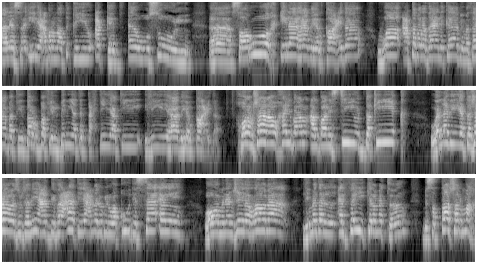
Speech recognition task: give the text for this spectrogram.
الإسرائيلي عبر ناطقه يؤكد وصول صاروخ إلى هذه القاعدة واعتبر ذلك بمثابة ضربة في البنية التحتية لهذه القاعدة. خرمشان خيبر البالستي الدقيق والذي يتجاوز جميع الدفاعات يعمل بالوقود السائل وهو من الجيل الرابع. لمدى الألفي كيلومتر ب 16 مخ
